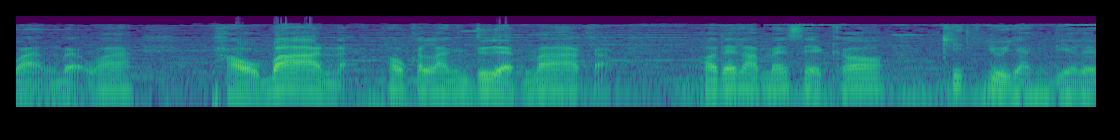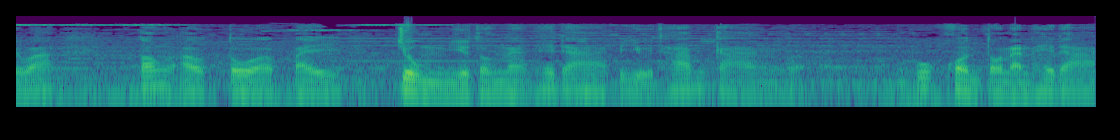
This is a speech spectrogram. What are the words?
หวังแบบว่า เผาบ้านอะเพราะกำลังเดือดมากอะ พอได้รับเมสเซจก็คิดอยู่อย่างเดียวเลยว่า ต้องเอาตัวไปจุ่มอยู่ตรงนั้นให้ได้ ไปอยู่ท่ามกลางผู้คนตรงนั้นให้ได้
